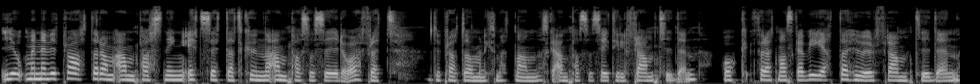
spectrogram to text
Jo, men när vi pratar om anpassning, ett sätt att kunna anpassa sig då, för att du pratar om liksom att man ska anpassa sig till framtiden och för att man ska veta hur framtiden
